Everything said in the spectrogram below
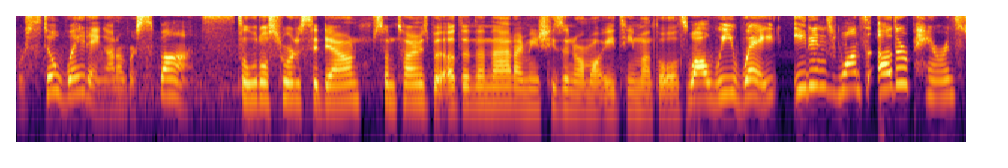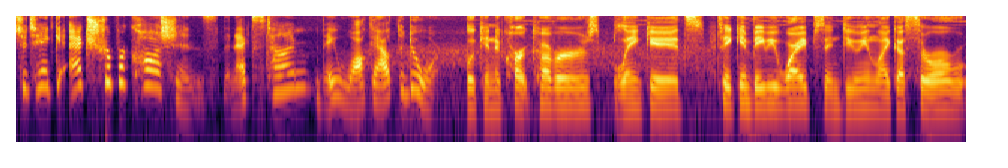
We're still waiting on a response. It's a little sore to sit down sometimes, but other than that, I mean, she's a normal 18 month old. While we wait, Edens wants other parents to take extra precautions the next time they walk out the door. Look into cart covers, blankets, taking baby wipes, and doing like a thorough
